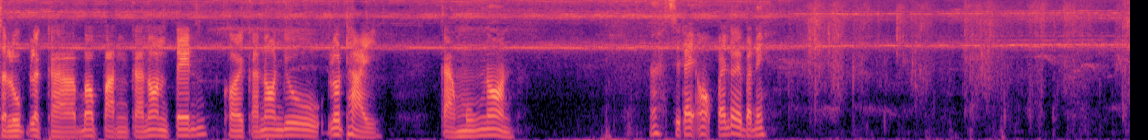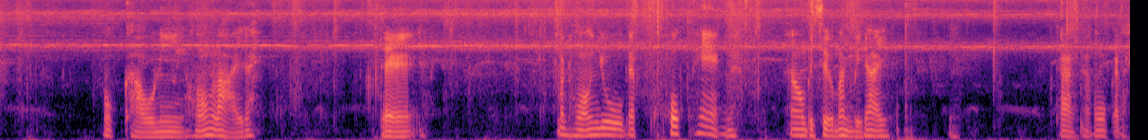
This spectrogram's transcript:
สรุปแล้วกะเบ้าปั่นกะนอนเต็นคอยกะนอนอยู่รถไถกลางมุ้งนอนอะสิได้ออกไปเลยบัดนี้ อกเขานี่ห้องหลายได้แต่มันห้องอยู่แบบหกแห้งนะเอาไปซื้อมันไปได้ ทางทางกก็ได้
